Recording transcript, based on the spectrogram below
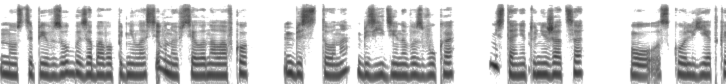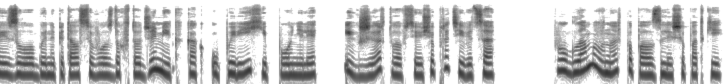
но, сцепив зубы, Забава поднялась и вновь села на лавку. Без стона, без единого звука. Не станет унижаться. О, сколь едкой злобой напитался воздух в тот же миг, как упырихи поняли, их жертва все еще противится. По углам вновь поползли шепотки.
